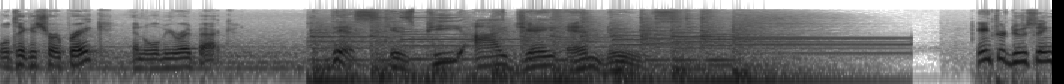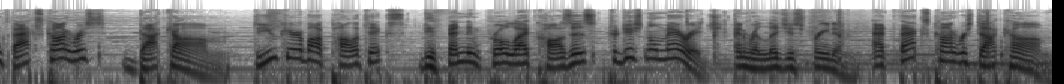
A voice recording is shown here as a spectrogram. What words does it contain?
We'll take a short break and we'll be right back. This is PIJN News. Introducing FaxCongress.com. Do you care about politics, defending pro life causes, traditional marriage, and religious freedom? At FaxCongress.com,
